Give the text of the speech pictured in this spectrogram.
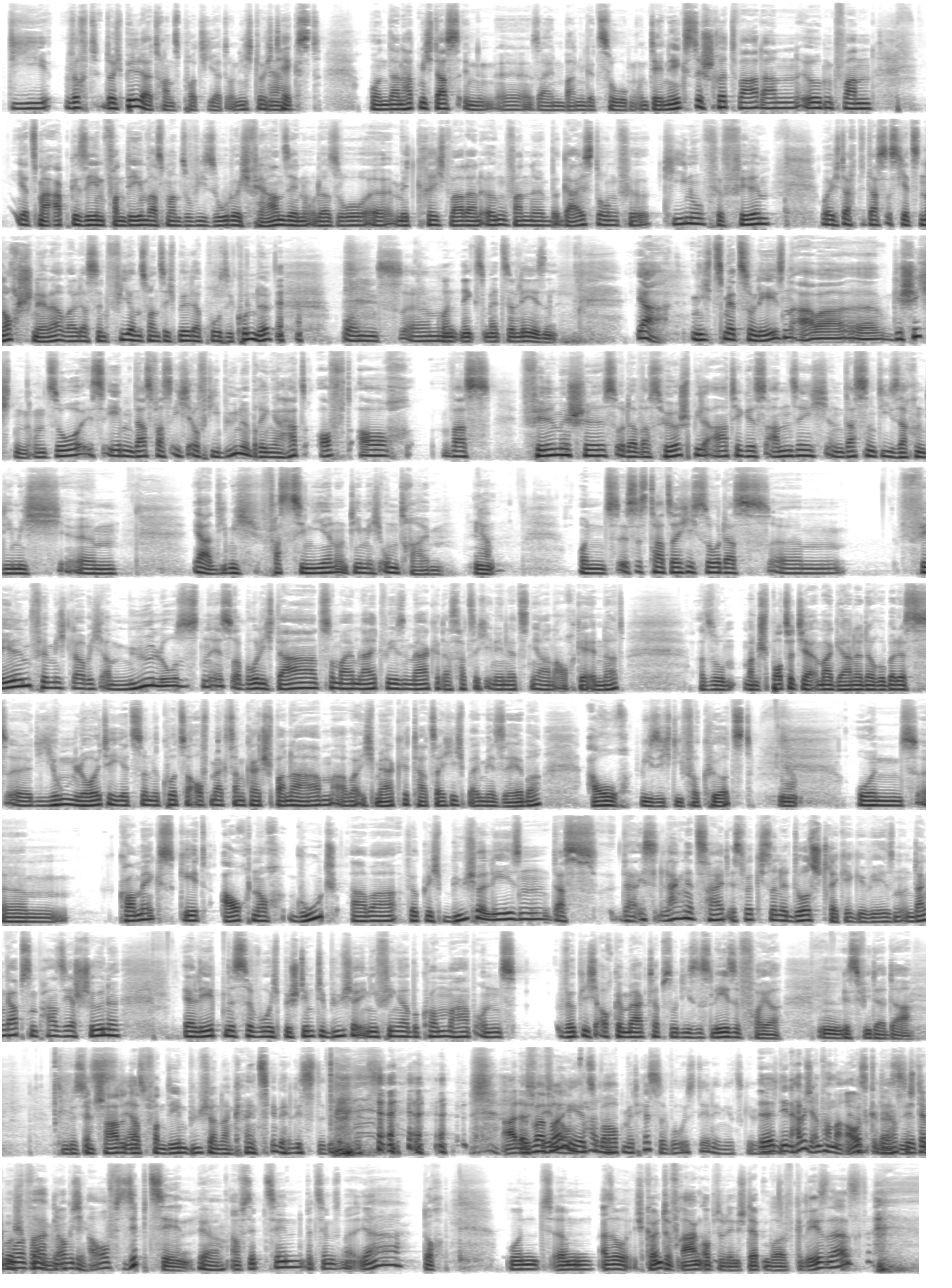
die wird durch Bilder transportiert und nicht durch ja. Text. Und dann hat mich das in äh, seinen Bann gezogen. Und der nächste Schritt war dann irgendwann, jetzt mal abgesehen von dem, was man sowieso durch Fernsehen oder so äh, mitkriegt, war dann irgendwann eine Begeisterung für Kino, für Film, wo ich dachte, das ist jetzt noch schneller, weil das sind 24 Bilder pro Sekunde. und, ähm, und nichts mehr zu lesen. Ja, nichts mehr zu lesen, aber äh, Geschichten. Und so ist eben das, was ich auf die Bühne bringe, hat oft auch was Filmisches oder was Hörspielartiges an sich. Und das sind die Sachen, die mich, ähm, ja, die mich faszinieren und die mich umtreiben. Ja. Und es ist tatsächlich so, dass ähm, Film für mich, glaube ich, am mühelosesten ist, obwohl ich da zu meinem Leidwesen merke, das hat sich in den letzten Jahren auch geändert. Also man spottet ja immer gerne darüber, dass äh, die jungen Leute jetzt so eine kurze Aufmerksamkeitsspanne haben, aber ich merke tatsächlich bei mir selber auch, wie sich die verkürzt. Ja. Und ähm, Comics geht auch noch gut, aber wirklich Bücher lesen, das, da ist lange Zeit ist wirklich so eine Durststrecke gewesen. Und dann gab es ein paar sehr schöne Erlebnisse, wo ich bestimmte Bücher in die Finger bekommen habe und wirklich auch gemerkt habe, so dieses Lesefeuer mhm. ist wieder da. Ist ein bisschen das, schade, ja. dass von den Büchern dann keins in der Liste drin ist. ah, das was war denn jetzt überhaupt mit Hesse? Wo ist der denn jetzt gewesen? Äh, den habe ich einfach mal rausgelassen. Der Steppenwolf war, glaube ich, okay. auf 17. Ja. Auf 17, beziehungsweise, ja, doch. Und ähm, also ich könnte fragen, ob du den Steppenwolf gelesen hast.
